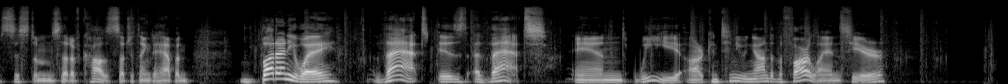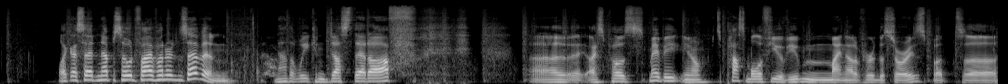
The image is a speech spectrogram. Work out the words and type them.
systems that have caused such a thing to happen. But anyway, that is that. And we are continuing on to the far lands here. Like I said in episode 507, now that we can dust that off, uh, I suppose maybe, you know, it's possible a few of you might not have heard the stories, but uh,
